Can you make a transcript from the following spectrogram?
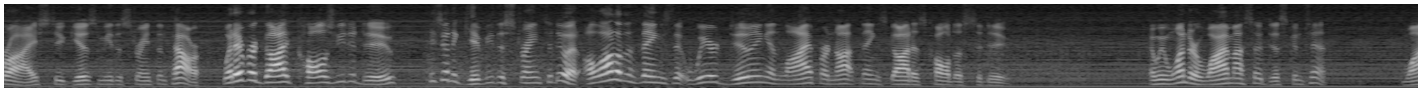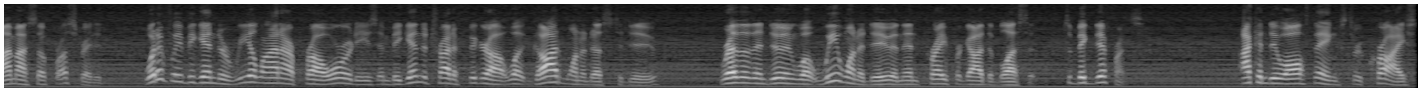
Christ, who gives me the strength and power. Whatever God calls you to do, He's going to give you the strength to do it. A lot of the things that we're doing in life are not things God has called us to do. And we wonder, why am I so discontent? Why am I so frustrated? What if we begin to realign our priorities and begin to try to figure out what God wanted us to do rather than doing what we want to do and then pray for God to bless it? It's a big difference. I can do all things through Christ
